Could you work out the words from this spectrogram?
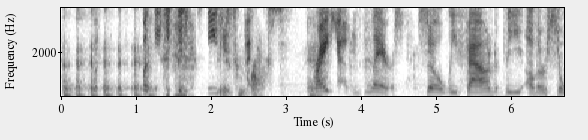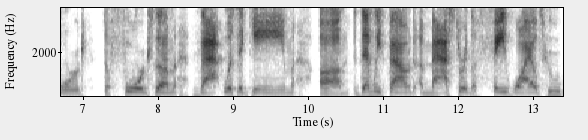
But they did it in stages. complex. Yeah. right? Yeah, in layers. So we found the other sword to forge them. That was a game. Um, then we found a master in the Feywild who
